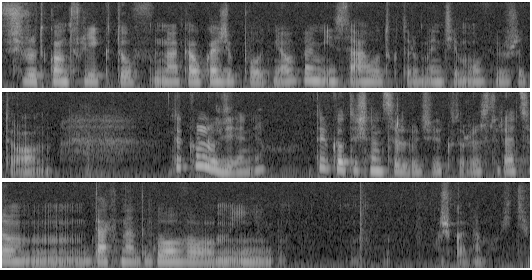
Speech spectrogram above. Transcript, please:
wśród konfliktów na Kaukazie Południowym i Zachód, który będzie mówił, że to on. Tylko ludzie, nie? Tylko tysiące ludzi, którzy stracą dach nad głową i szkoda mówić.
